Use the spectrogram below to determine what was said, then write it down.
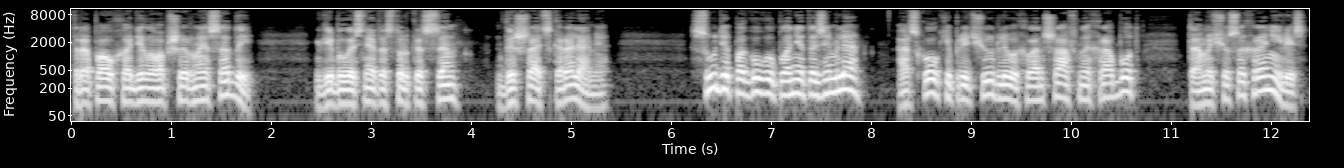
Тропа уходила в обширные сады, где было снято столько сцен «Дышать с королями». Судя по Google «Планета Земля», осколки причудливых ландшафтных работ там еще сохранились.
